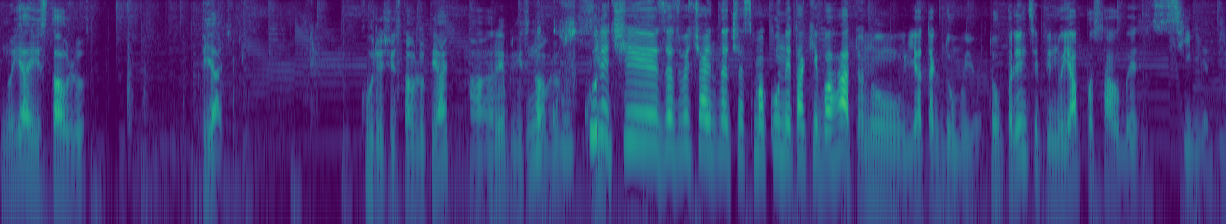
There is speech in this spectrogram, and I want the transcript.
Ну я їй ставлю 5. Курячій ставлю 5, а рибній ставлю. Ну, 7. курячі зазвичай наче смаку не так і багато, ну я так думаю. То в принципі, ну я б поставив би 7, я думаю.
